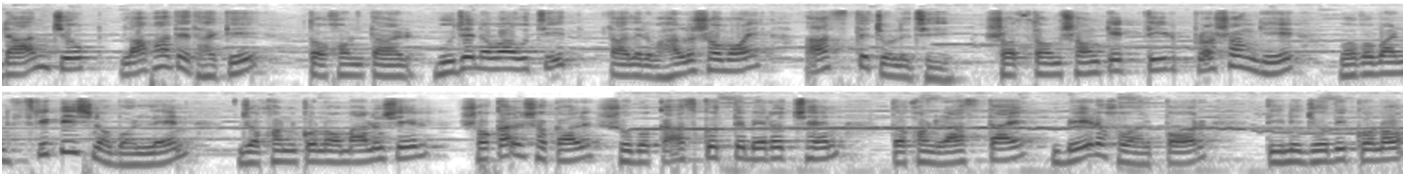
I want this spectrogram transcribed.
ডান চোখ লাফাতে থাকে, তখন তার বুঝে নেওয়া উচিত তাদের ভালো সময় আসতে চলেছে। সপ্তম সংকেতটির প্রসঙ্গে ভগবান শ্রীকৃষ্ণ বললেন, যখন কোনো মানুষের সকাল সকাল শুভ কাজ করতে বেরোচ্ছেন তখন রাস্তায় বের হওয়ার পর তিনি যদি কোনো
